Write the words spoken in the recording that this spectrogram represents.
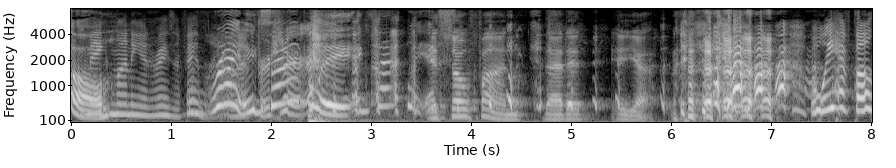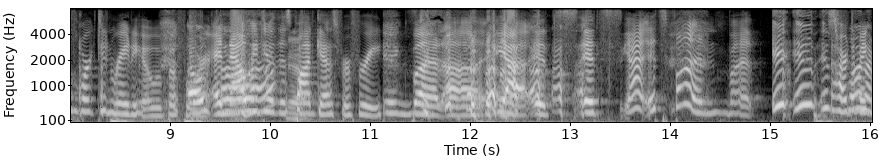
feel. make money and raise a family. Right, on it, for sure. exactly, exactly. It's so fun that it, yeah. we have both worked in radio before, and now we do this Yeah. podcast for free. But uh, yeah, it's it's yeah, it's fun. But It, it, it's Hard to fun. make I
